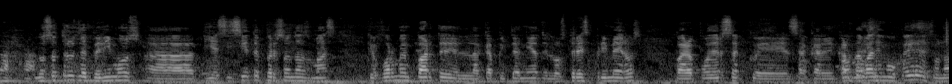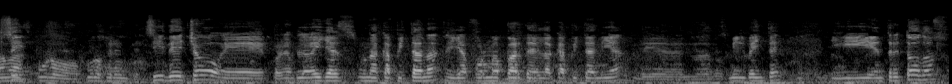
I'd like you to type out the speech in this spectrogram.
Ajá. Nosotros le pedimos a 17 personas más que formen parte de la capitanía de los tres primeros para poder sac- eh, sacar el ¿Hombres y carnaval. mujeres o nada Sí. más puro, puro gerente? Sí, de hecho, eh, por ejemplo, ella es una capitana, ella forma parte de la capitanía de la 2020 y entre todos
